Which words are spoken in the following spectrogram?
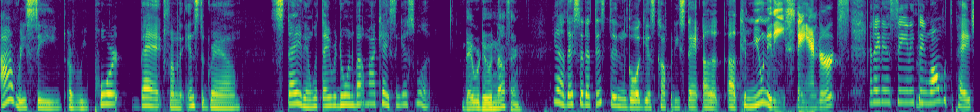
I received a report back from the Instagram stating what they were doing about my case, and guess what? They were doing nothing. Yeah, they said that this didn't go against company sta- uh, uh, community standards, and they didn't see anything wrong with the page.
